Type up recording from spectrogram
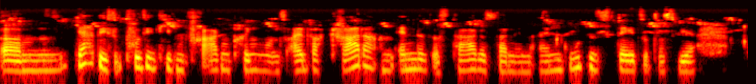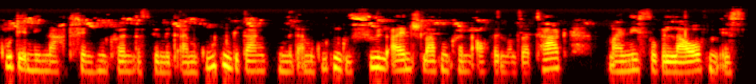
ähm, ja, diese positiven Fragen bringen uns einfach gerade am Ende des Tages dann in einen guten State, so dass wir gut in die Nacht finden können, dass wir mit einem guten Gedanken, mit einem guten Gefühl einschlafen können, auch wenn unser Tag mal nicht so gelaufen ist,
